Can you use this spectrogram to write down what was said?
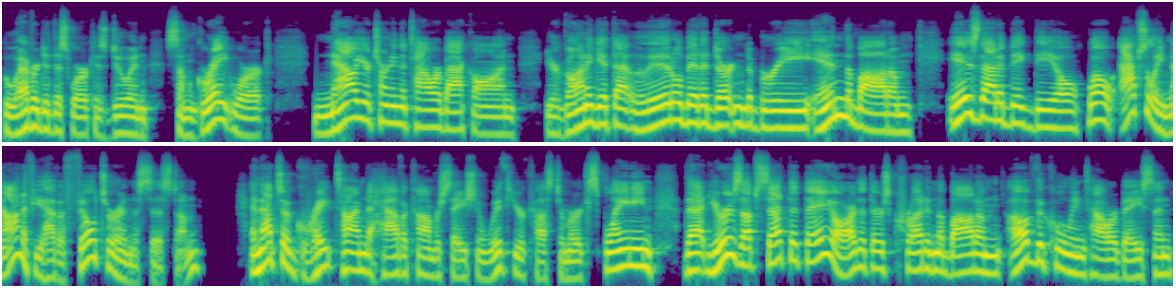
whoever did this work is doing some great work. Now you're turning the tower back on. You're going to get that little bit of dirt and debris in the bottom. Is that a big deal? Well, absolutely not if you have a filter in the system. And that's a great time to have a conversation with your customer, explaining that you're as upset that they are that there's crud in the bottom of the cooling tower basin.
